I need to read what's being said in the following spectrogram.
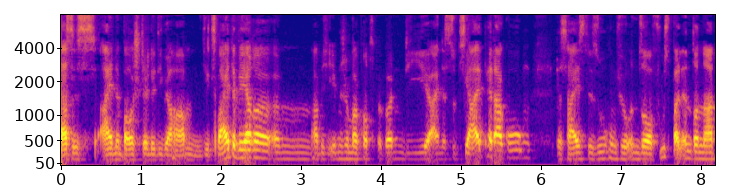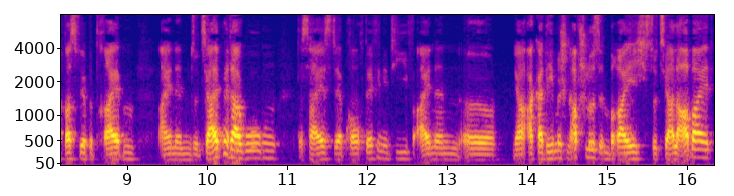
das ist eine Baustelle, die wir haben. Die zweite wäre, ähm, habe ich eben schon mal kurz begonnen, die eines Sozialpädagogen. Das heißt, wir suchen für unser Fußballinternat, was wir betreiben, einen Sozialpädagogen. Das heißt, er braucht definitiv einen äh, ja, akademischen Abschluss im Bereich soziale Arbeit,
